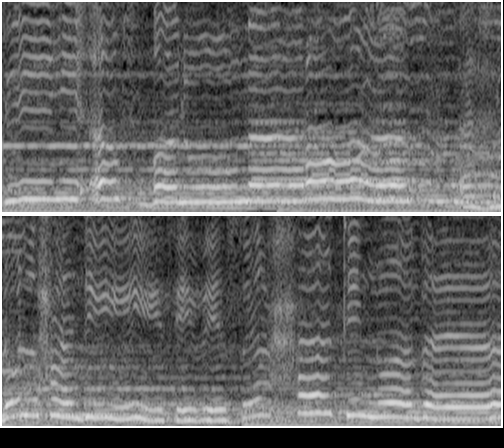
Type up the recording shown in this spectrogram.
فيه أفضل ما روى أهل الحديث بصحة وبيان.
